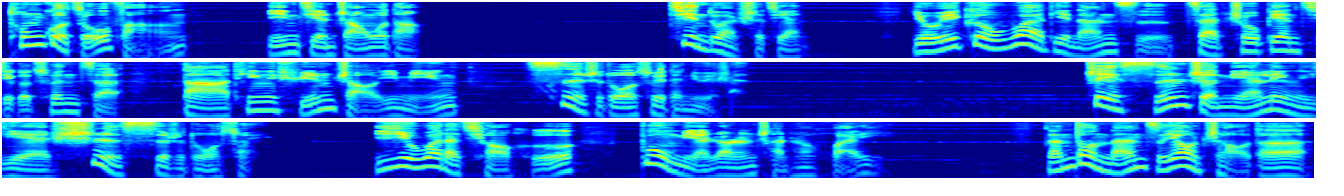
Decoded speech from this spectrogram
通过走访，民警掌握到。近段时间，有一个外地男子在周边几个村子打听寻找一名四十多岁的女人。这死者年龄也是四十多岁，意外的巧合不免让人产生怀疑：难道男子要找的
